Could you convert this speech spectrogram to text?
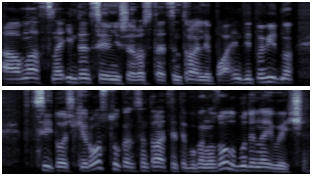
а в нас найінтенсивніше росте центральний пагін. Відповідно, в цій точці росту концентрація тибуканазолу буде найвища.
